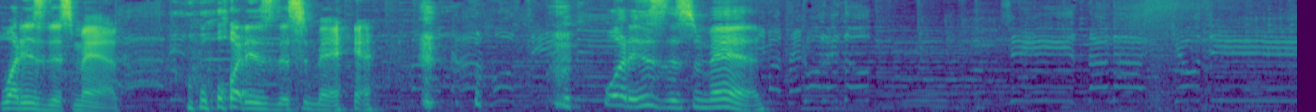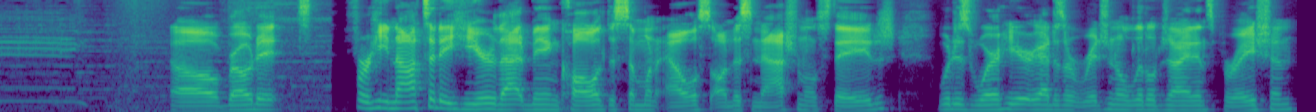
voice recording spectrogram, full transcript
What is this man? What is this man? what is this man? Oh, bro, Did for Hinata to hear that being called to someone else on this national stage, which is where he got his original Little Giant inspiration.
